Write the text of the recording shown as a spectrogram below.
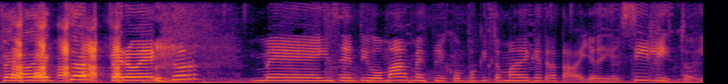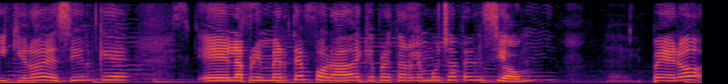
Pero Héctor, pero Héctor me incentivó más, me explicó un poquito más de qué trataba y yo dije, sí, listo. Y quiero decir que eh, la primera temporada hay que prestarle mucha atención, pero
